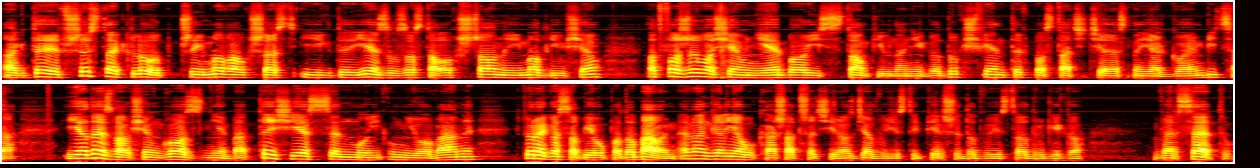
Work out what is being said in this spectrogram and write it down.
A gdy wszystek lud przyjmował chrzest i gdy Jezus został ochrzczony i modlił się, Otworzyło się niebo i stąpił na niego Duch Święty w postaci cielesnej jak gołębica i odezwał się głos z nieba, Tyś jest Syn mój umiłowany, którego sobie upodobałem. Ewangelia Łukasza, trzeci rozdział, 21 do 22 wersetu.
